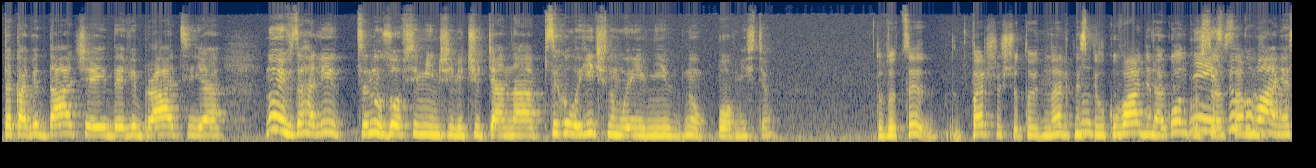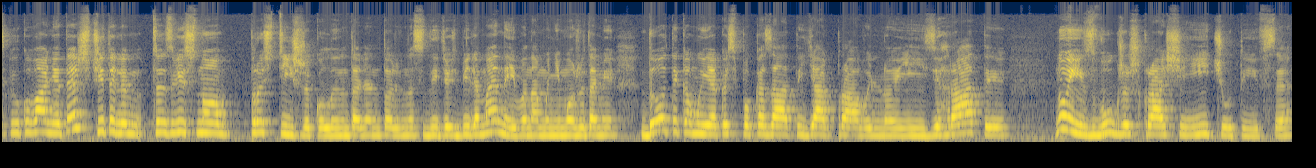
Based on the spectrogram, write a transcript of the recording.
така віддача, йде вібрація. Ну і взагалі це ну, зовсім інші відчуття на психологічному рівні, ну, повністю. Тобто, це перше, що то навіть не Ну, спілкування, не Так. конкурси, Ні, а саме спілкування. Спілкування теж вчителям це, звісно, простіше, коли Наталя Анатолівна сидить ось біля мене, і вона мені може там і дотиками якось показати, як правильно її зіграти. Ну і звук же ж краще її чути, і все.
